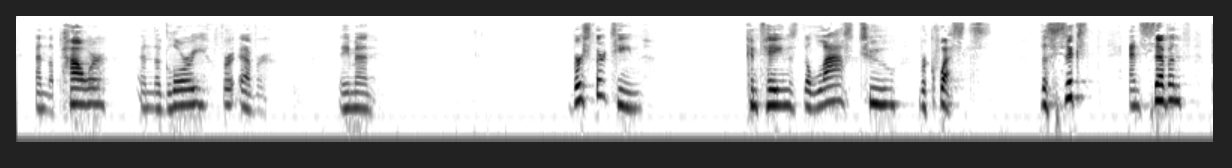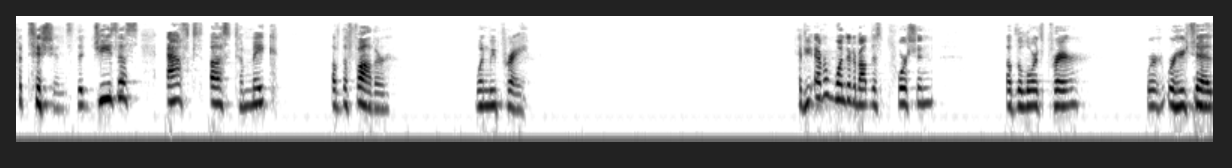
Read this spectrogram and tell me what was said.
and the power and the glory forever. Amen. Verse 13 contains the last two requests, the sixth and seventh petitions that Jesus asks us to make of the Father when we pray. Have you ever wondered about this portion of the Lord's Prayer where, where he says,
